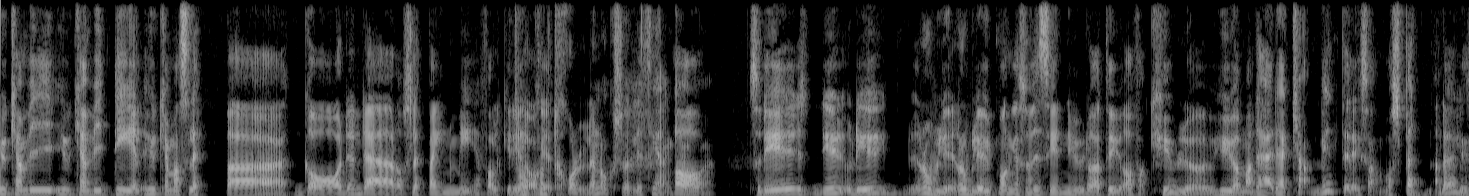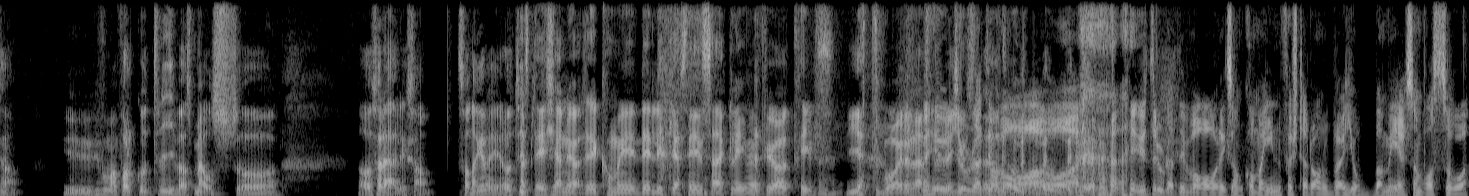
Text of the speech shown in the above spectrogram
hur kan vi, hur kan vi del, hur kan man släppa garden där och släppa in mer folk i det Och laget? kontrollen också lite grann Ja. kanske. Så det är, det är, det är roliga, roliga utmaningar som vi ser nu då. Att det är, ja vad kul, hur gör man det här? Det här kan vi inte liksom. Vad spännande liksom. Hur hur får man folk att trivas med oss och, och sådär liksom. Sådana grejer. Och typ, Fast det känner jag, det, kommer, det lyckas ni säkerligen med för jag trivs jättebra i den här Men hur tror du att det var, och, hur tror du att det var att liksom komma in första dagen och börja jobba med er som var så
